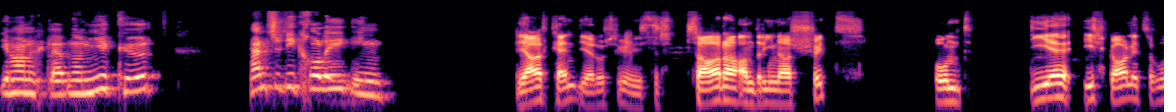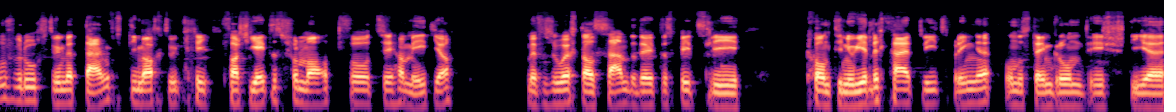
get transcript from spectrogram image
die habe ich glaube noch nie gehört. Kennst du die Kollegin? Ja, ich kenne die, lustigerweise. Sarah Andrina Schütz. Und die ist gar nicht so unverbraucht, wie man denkt. Die macht wirklich fast jedes Format von CH Media. Man versucht als Sender dort ein bisschen Kontinuierlichkeit reinzubringen. Und aus dem Grund ist die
